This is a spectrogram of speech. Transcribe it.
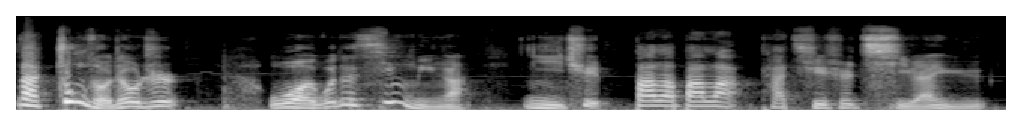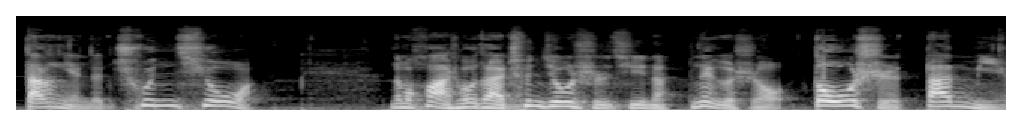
那众所周知，我国的姓名啊，你去巴拉巴拉，它其实起源于当年的春秋啊。那么话说，在春秋时期呢，那个时候都是单名，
